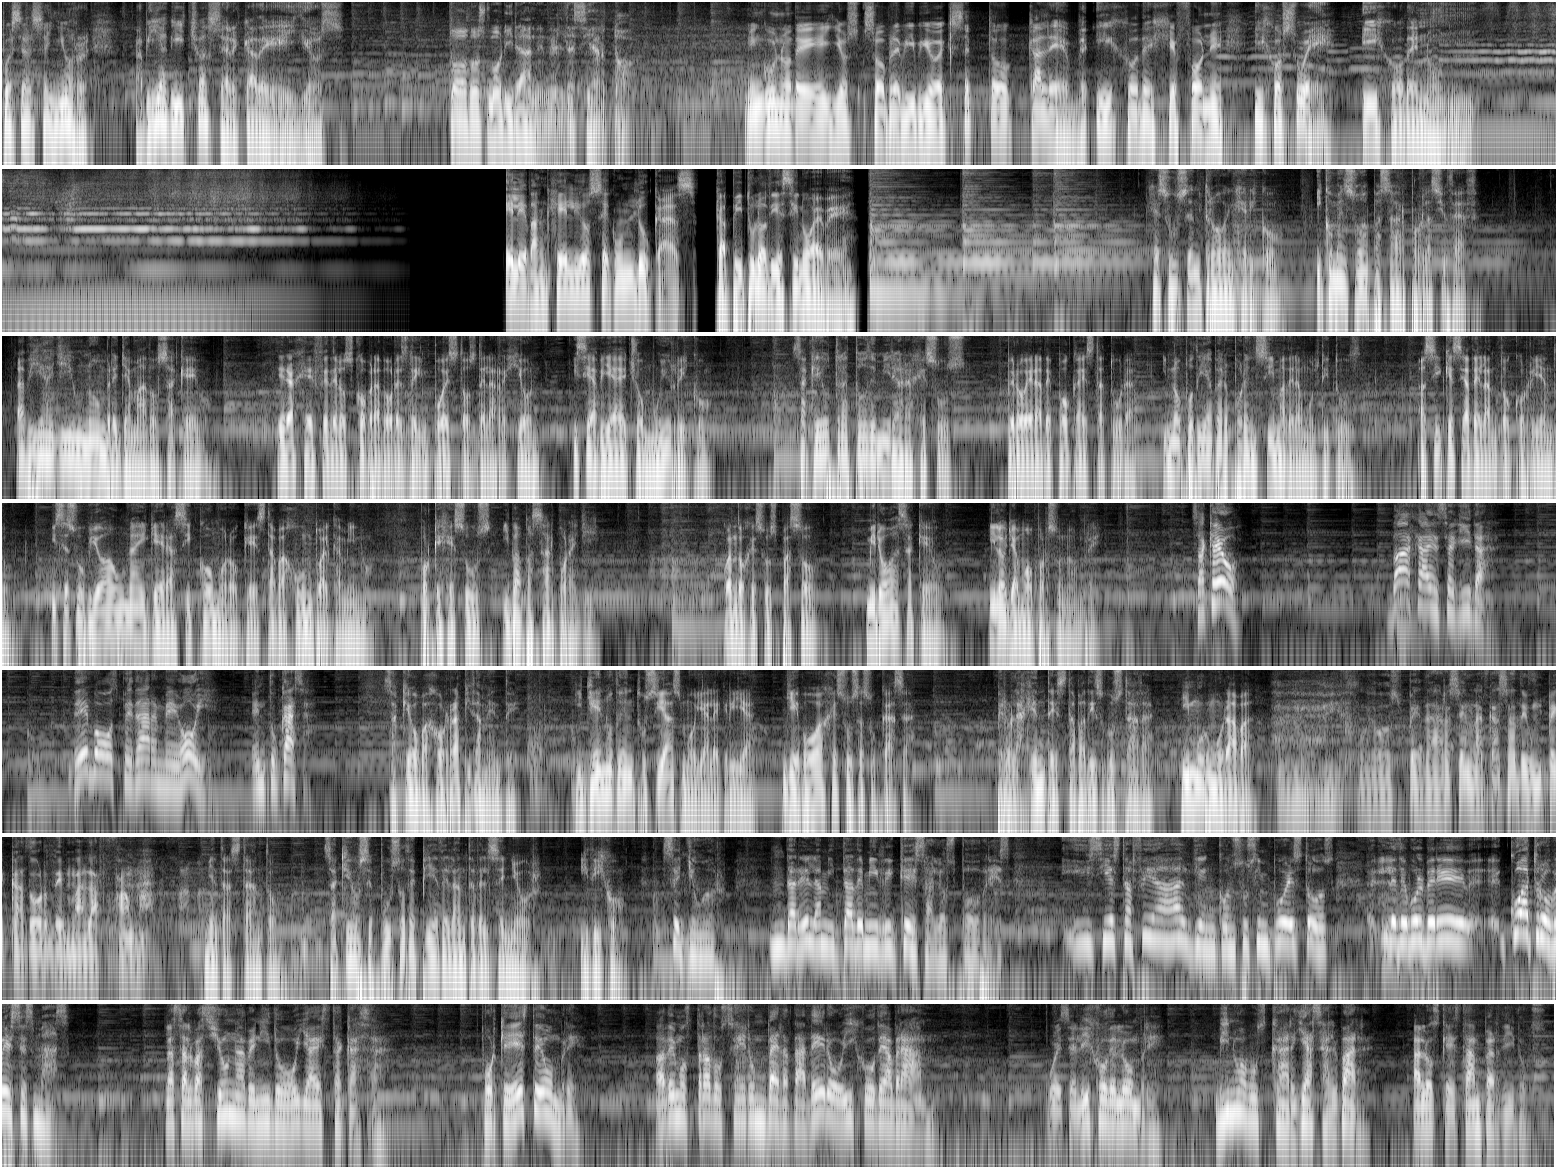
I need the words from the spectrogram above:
pues el Señor había dicho acerca de ellos. Todos morirán en el desierto. Ninguno de ellos sobrevivió excepto Caleb, hijo de Jefone, y Josué, hijo de Nun. El Evangelio según Lucas, capítulo 19. Jesús entró en Jericó y comenzó a pasar por la ciudad. Había allí un hombre llamado Saqueo. Era jefe de los cobradores de impuestos de la región y se había hecho muy rico. Saqueo trató de mirar a Jesús, pero era de poca estatura y no podía ver por encima de la multitud. Así que se adelantó corriendo y se subió a una higuera sicómoro que estaba junto al camino, porque Jesús iba a pasar por allí. Cuando Jesús pasó, miró a Saqueo y lo llamó por su nombre. Saqueo, baja enseguida. Debo hospedarme hoy en tu casa. Saqueo bajó rápidamente y lleno de entusiasmo y alegría, llevó a Jesús a su casa. Pero la gente estaba disgustada y murmuraba, Ay, fue a hospedarse en la casa de un pecador de mala fama. Mientras tanto, Saqueo se puso de pie delante del Señor y dijo, Señor, daré la mitad de mi riqueza a los pobres. Y si estafé a alguien con sus impuestos, le devolveré eh, cuatro veces más. La salvación ha venido hoy a esta casa, porque este hombre ha demostrado ser un verdadero hijo de Abraham. Pues el Hijo del Hombre vino a buscar y a salvar a los que están perdidos.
